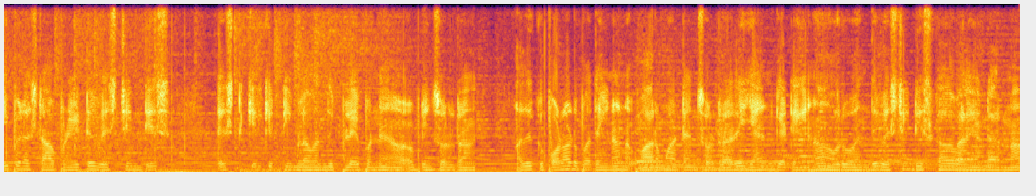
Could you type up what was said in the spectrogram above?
ஐபிஎல்லை ஸ்டாப் பண்ணிவிட்டு வெஸ்ட் இண்டீஸ் டெஸ்ட் கிரிக்கெட் டீமில் வந்து ப்ளே பண்ணு அப்படின்னு சொல்கிறாங்க அதுக்கு பொலாடு பார்த்தீங்கன்னா நான் வரமாட்டேன்னு சொல்கிறாரு ஏன்னு கேட்டிங்கன்னா அவர் வந்து வெஸ்ட் இண்டீஸ்க்காக விளையாண்டாருன்னா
